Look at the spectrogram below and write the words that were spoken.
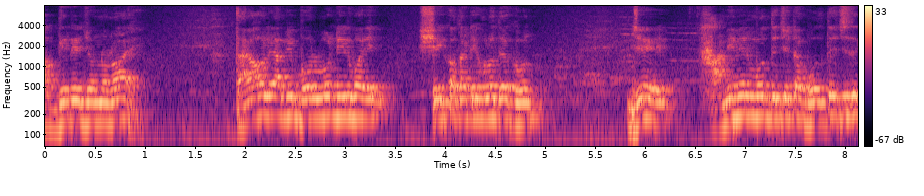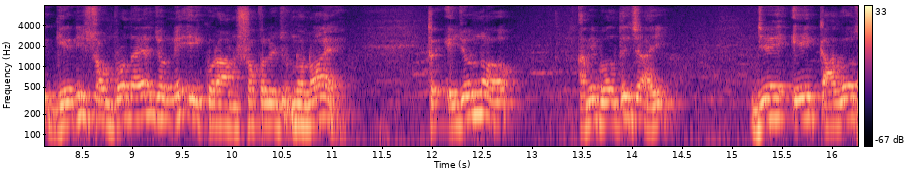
অজ্ঞানীর জন্য নয়। তাহলে আমি বলব নির্বাহী সেই কথাটি হলো দেখুন, যে হামিমের মধ্যে যেটা বলতেছে যে জ্ঞানী সম্প্রদায়ের জন্য এই কোরআন সকলের জন্য নয়। তো এই জন্য আমি বলতে চাই যে এই কাগজ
